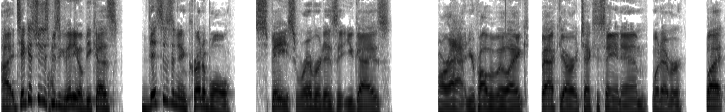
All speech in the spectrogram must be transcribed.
uh, take us through this music video because this is an incredible space wherever it is that you guys are at, and you're probably like backyard, Texas A&M, whatever. But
